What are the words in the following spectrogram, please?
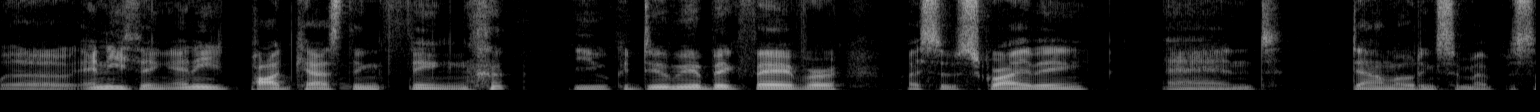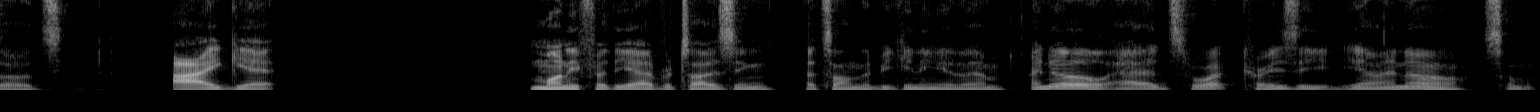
uh, anything, any podcasting thing, you could do me a big favor by subscribing and downloading some episodes. I get money for the advertising that's on the beginning of them. I know ads. What crazy? Yeah, I know. Some.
